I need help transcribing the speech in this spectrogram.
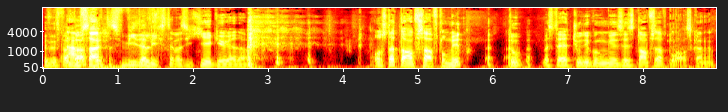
Es ist Dampfsaft, fantastisch. das widerlichste, was ich je gehört habe. Hast du Dampfsaftel mit? Du, weißt du, Entschuldigung, mir ist jetzt Dampfsaftel ausgegangen.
